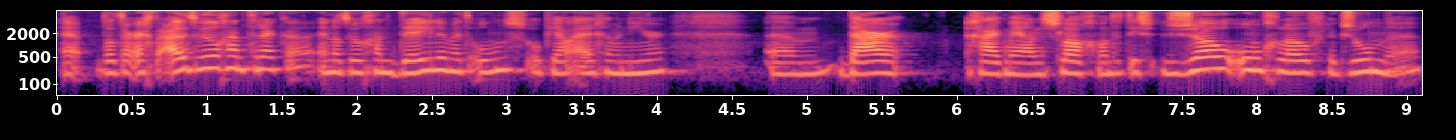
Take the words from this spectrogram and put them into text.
Eh, dat er echt uit wil gaan trekken. En dat wil gaan delen met ons op jouw eigen manier. Um, daar ga ik mee aan de slag. Want het is zo ongelooflijk zonde.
